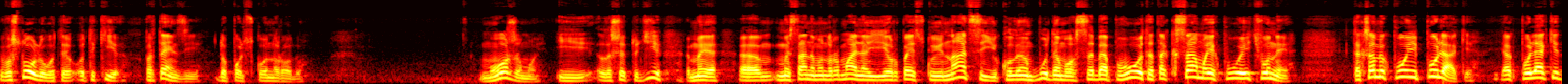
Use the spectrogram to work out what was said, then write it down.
висловлювати отакі претензії до польського народу? Можемо, і лише тоді ми, е, ми станемо нормальною європейською нацією, коли ми будемо себе поводити так само, як поводять вони. Так само, як поводять поляки. Як поляки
